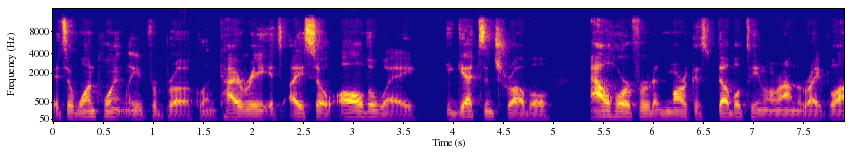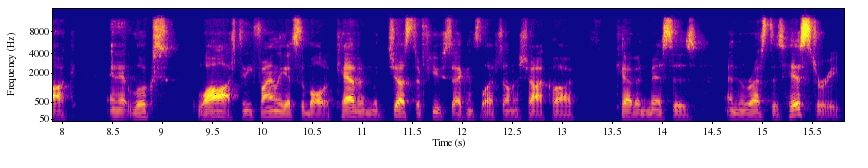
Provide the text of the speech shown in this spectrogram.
It's a one point lead for Brooklyn. Kyrie, it's ISO all the way. He gets in trouble Al Horford and Marcus double team around the right block, and it looks lost. And he finally gets the ball to Kevin with just a few seconds left on the shot clock. Kevin misses, and the rest is history.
